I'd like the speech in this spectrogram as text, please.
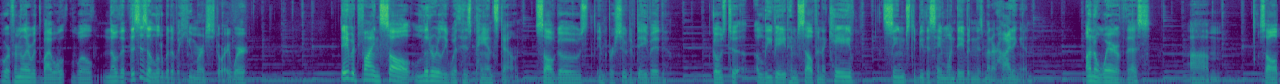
who are familiar with the Bible will know that this is a little bit of a humorous story where David finds Saul literally with his pants down. Saul goes in pursuit of David, goes to alleviate himself in a cave. Seems to be the same one David and his men are hiding in. Unaware of this, um, Saul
